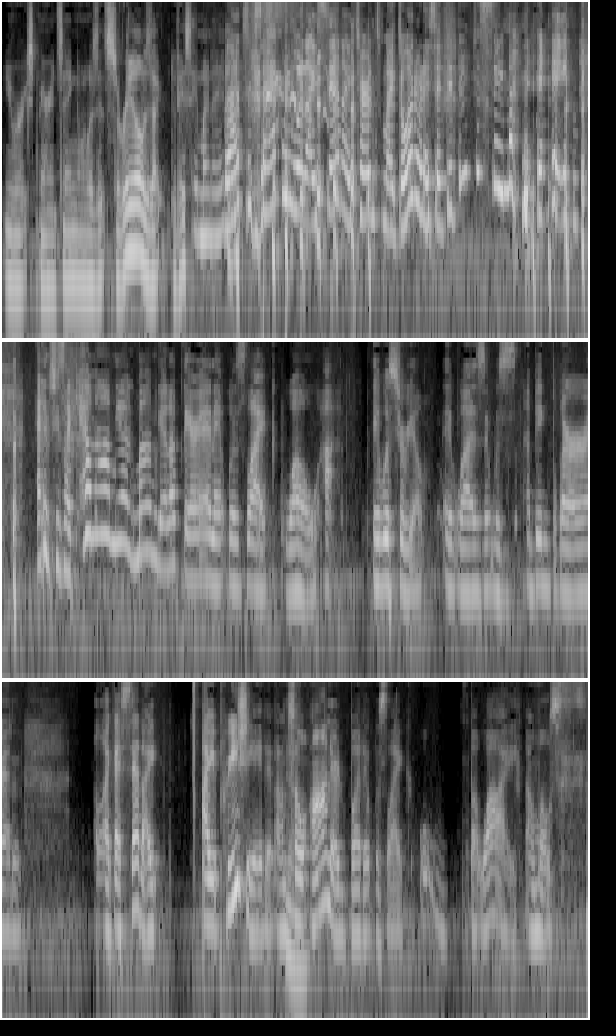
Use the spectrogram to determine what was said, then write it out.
you were experiencing. Was it surreal? Was that did they say my name? That's exactly what I said. I turned to my daughter and I said, "Did they just say my name?" And she's like, "Yeah, mom. Yeah, mom, get up there." And it was like, whoa! I, it was surreal. It was. It was a big blur. And like I said, I I appreciate it. I'm so honored. But it was like, but why? Almost,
